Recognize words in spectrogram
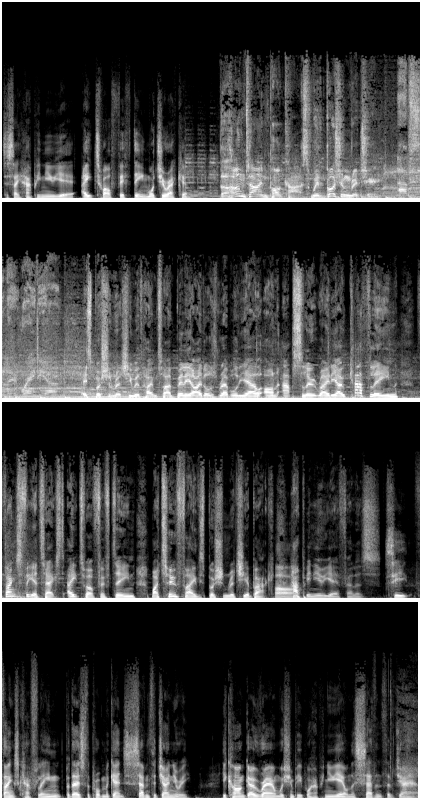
to say Happy New Year? 8, 12, 15. What do you reckon? The Hometown Podcast with Bush and Ritchie. Absolute Radio. It's Bush and Richie with Home Time. Billy Idol's Rebel Yell on Absolute Radio. Kathleen, thanks for your text. 8, 12, 15. My two faves, Bush and Richie, are back. Aw. Happy New Year, fellas. See, thanks, Kathleen, but there's the problem again. It's 7th of January. You can't go round wishing people Happy New Year on the 7th of Jan.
